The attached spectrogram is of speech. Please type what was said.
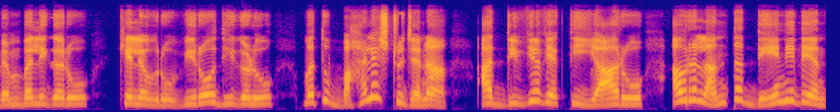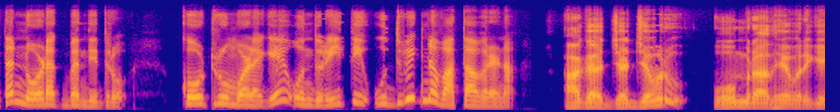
ಬೆಂಬಲಿಗರು ಕೆಲವರು ವಿರೋಧಿಗಳು ಮತ್ತು ಬಹಳಷ್ಟು ಜನ ಆ ದಿವ್ಯ ವ್ಯಕ್ತಿ ಯಾರು ಅವರಲ್ಲಿ ಅಂಥದ್ದೇನಿದೆ ಅಂತ ನೋಡಕ್ ಬಂದಿದ್ರು. ಕೋರ್ಟ್ ರೂಮ್ ಒಳಗೆ ಒಂದು ರೀತಿ ಉದ್ವಿಗ್ನ ವಾತಾವರಣ. ಆಗ ಜಡ್ಜ್ ಅವರು ಓಂ ರಾಧೆಯವರಿಗೆ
